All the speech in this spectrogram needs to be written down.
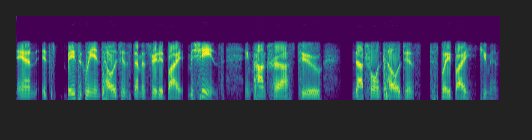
and it's basically intelligence demonstrated by machines, in contrast to natural intelligence displayed by humans.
